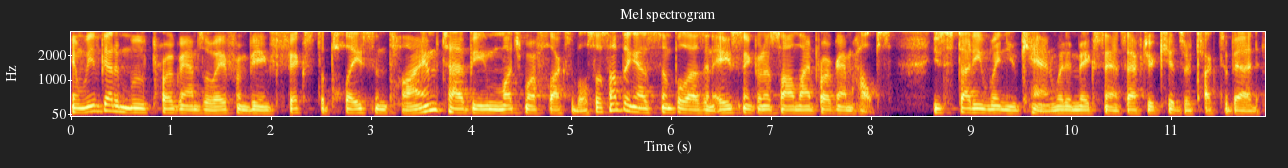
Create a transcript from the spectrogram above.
And we've got to move programs away from being fixed to place and time to being much more flexible. So something as simple as an asynchronous online program helps. You study when you can, when it makes sense, after your kids are tucked to bed.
